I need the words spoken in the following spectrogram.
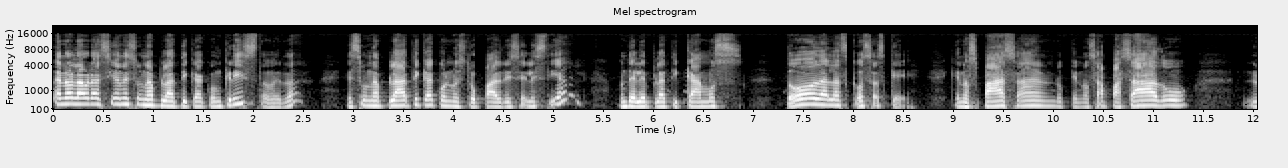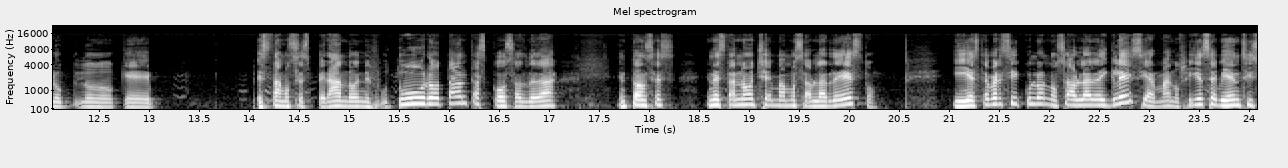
Bueno, la oración es una plática con Cristo, ¿verdad? Es una plática con nuestro Padre Celestial donde le platicamos todas las cosas que, nos pasan, lo que nos ha pasado, lo, lo, que estamos esperando en el futuro, tantas cosas, ¿verdad? Entonces, en esta noche vamos a hablar de esto. Y este versículo nos habla de la iglesia, hermanos. Fíjese bien si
